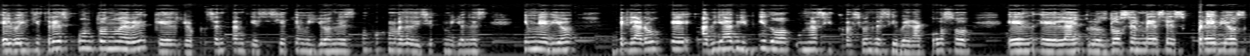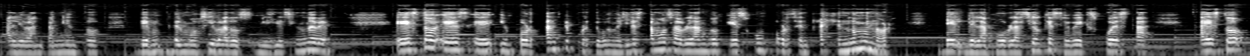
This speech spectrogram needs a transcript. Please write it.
el 23.9, que representan 17 millones, un poco más de 17 millones y medio, declaró que había vivido una situación de ciberacoso en el los 12 meses previos al levantamiento del MOSIVA 2019. Esto es eh, importante porque, bueno, ya estamos hablando que es un porcentaje no menor de la población que se ve expuesta a esto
